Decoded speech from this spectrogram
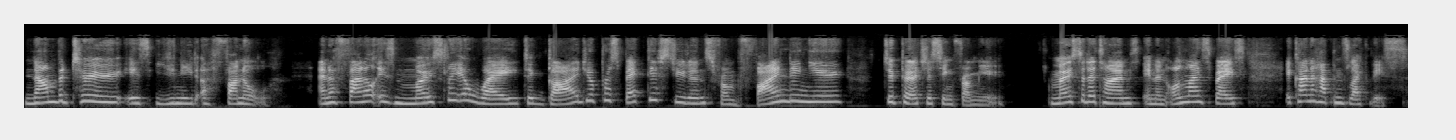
Number two is you need a funnel. And a funnel is mostly a way to guide your prospective students from finding you to purchasing from you. Most of the times in an online space, it kind of happens like this.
